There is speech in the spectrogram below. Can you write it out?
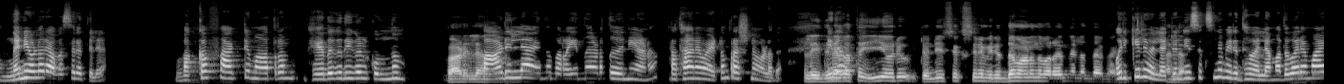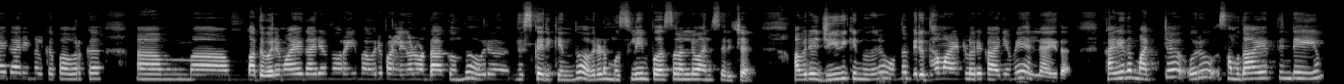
അങ്ങനെയുള്ള ഒരു അവസരത്തിൽ വക്കഫ് ആക്ട് മാത്രം ഭേദഗതികൾക്കൊന്നും പാടില്ല പാടില്ല എന്ന് പറയുന്നിടത്ത് തന്നെയാണ് പ്രധാനമായിട്ടും പ്രശ്നമുള്ളത് ഇതിനകത്ത് ഈ ഒരു ട്വന്റി സിക്സിന് വിരുദ്ധമാണെന്ന് പറയുന്നില്ല? ഒരിക്കലുമല്ല അല്ല. ട്വന്റി സിക്സിന് വിരുദ്ധമല്ല മതപരമായ കാര്യങ്ങൾക്ക് ഇപ്പൊ അവർക്ക് മതപരമായ കാര്യം എന്ന് പറയുമ്പോൾ അവർ പള്ളികൾ ഉണ്ടാക്കുന്നു അവർ നിസ്കരിക്കുന്നു അവരുടെ മുസ്ലിം പേഴ്സണലും അനുസരിച്ച് അവർ ജീവിക്കുന്നതിന് ഒന്നും വിരുദ്ധമായിട്ടുള്ള ഒരു കാര്യമേ അല്ല ഇത് കാര്യം ഇത് മറ്റ് ഒരു സമുദായത്തിന്റെയും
